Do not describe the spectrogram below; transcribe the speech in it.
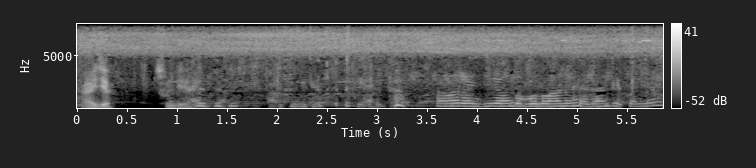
આવી જા સુંડિયા અમારે જીવન તો બોલવાનું હેરાન ઠેકર નહીં.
